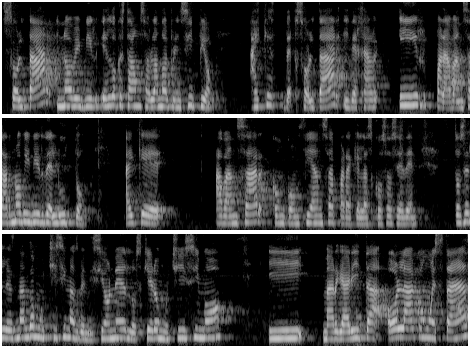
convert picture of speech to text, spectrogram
soltar y no vivir. Es lo que estábamos hablando al principio. Hay que soltar y dejar ir para avanzar, no vivir de luto. Hay que avanzar con confianza para que las cosas se den. Entonces les mando muchísimas bendiciones, los quiero muchísimo. Y Margarita, hola, ¿cómo estás?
